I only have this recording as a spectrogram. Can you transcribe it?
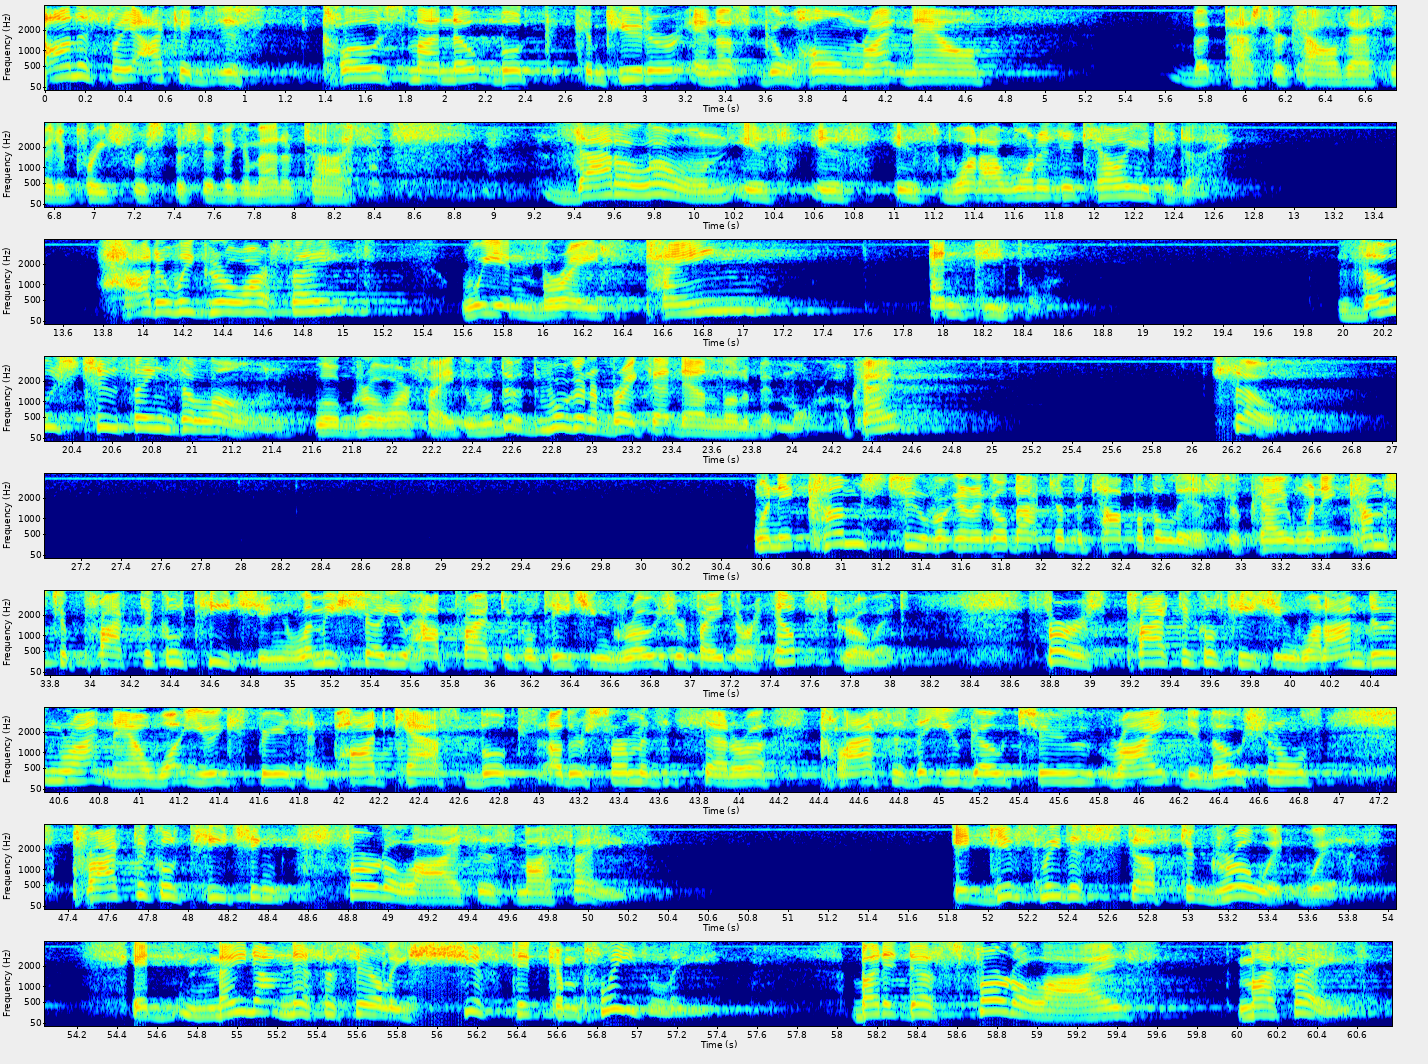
Honestly, I could just close my notebook computer and us go home right now, but Pastor Kyle's asked me to preach for a specific amount of time. that alone is, is, is what I wanted to tell you today. How do we grow our faith? We embrace pain and people. Those two things alone will grow our faith. We're going to break that down a little bit more, okay? So, When it comes to, we're going to go back to the top of the list, okay? When it comes to practical teaching, let me show you how practical teaching grows your faith or helps grow it. First, practical teaching, what I'm doing right now, what you experience in podcasts, books, other sermons, etc., classes that you go to, right? Devotionals. Practical teaching fertilizes my faith. It gives me the stuff to grow it with. It may not necessarily shift it completely, but it does fertilize my faith.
